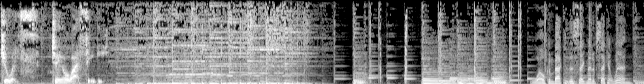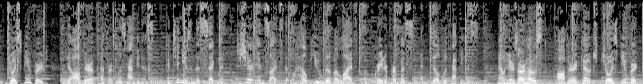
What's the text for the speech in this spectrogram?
Joyce, J-O-I-C-E. Welcome back to this segment of Second Wind. Joyce Buford, the author of Effortless Happiness, continues in this segment to share insights that will help you live a life of greater purpose and filled with happiness. Now here's our host, author and coach, Joyce Buford.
